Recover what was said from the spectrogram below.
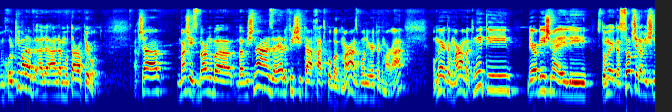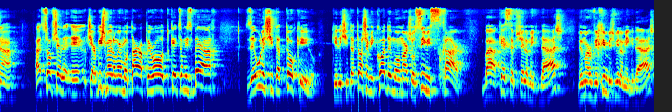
הם חולקים עליו, על, על המותר הפירות. עכשיו, מה שהסברנו במשנה זה היה לפי שיטה אחת פה בגמרא, אז בואו נראה את הגמרא. אומרת הגמרא מתניתין דרבי ישמעאלי, זאת אומרת הסוף של המשנה, הסוף של, אה, כשרבי ישמעאל אומר מותר הפירות קיץ המזבח, זה הוא לשיטתו כאילו, כי לשיטתו שמקודם הוא אמר שעושים מסחר בכסף של המקדש ומרוויחים בשביל המקדש.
